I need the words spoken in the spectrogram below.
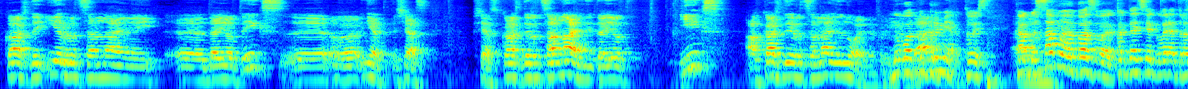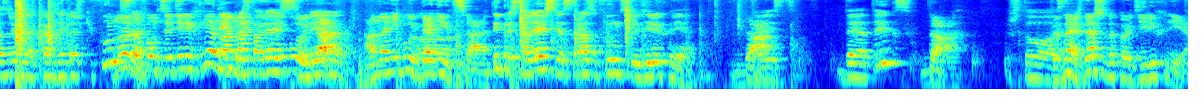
в каждой иррациональной э, дает x, э, э, нет, сейчас, сейчас, в каждой рациональной дает x, а в каждой иррациональной 0, например. Ну вот, да? например, то есть, как бы А. самое базовое, когда тебе говорят разрывная в каждой точке Ну функция, это функция Дирихле, Ты но она не будет, себе- да, она не будет годиться. ты представляешь себе сразу функцию Дирихле. Да, То есть, d от x, да. что... Ты знаешь, да, что такое Дирихле?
